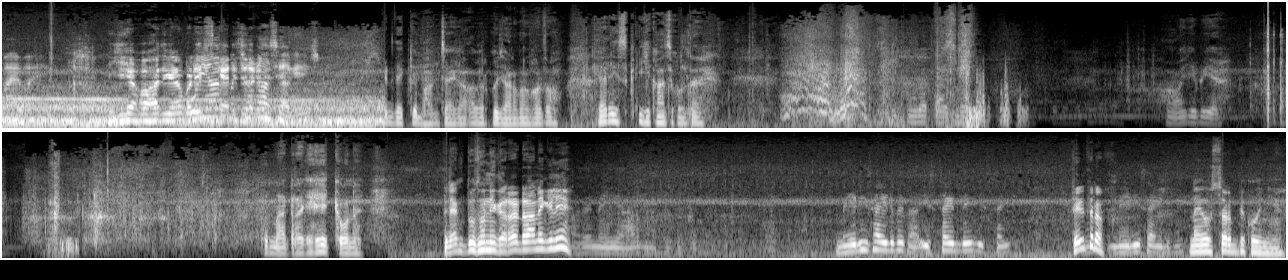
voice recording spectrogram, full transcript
बाय बाय ये आवाज़ ना बड़ी स्कैरी सी आ गए लाइट देख के भाग जाएगा अगर कोई जानवर होगा तो। यार इस ये कहाँ से खुलता है? हाँ ये भी है। तो मैटर है कि कौन है? प्रियंक तू तो नहीं कर रहा डराने के लिए? अरे नहीं यार मैं तो मेरी साइड पे था इस साइड देख इस साइड। तेरी तरफ़? मेरी साइड पे। नहीं उस तरफ़ भी कोई नहीं है।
